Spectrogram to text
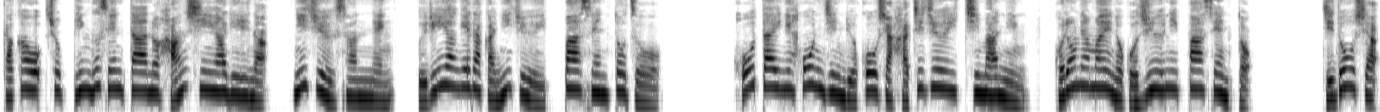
高尾ショッピングセンターの阪神アリーナ、23年、売上高21%増。交代日本人旅行者81万人、コロナ前の52%。自動車、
